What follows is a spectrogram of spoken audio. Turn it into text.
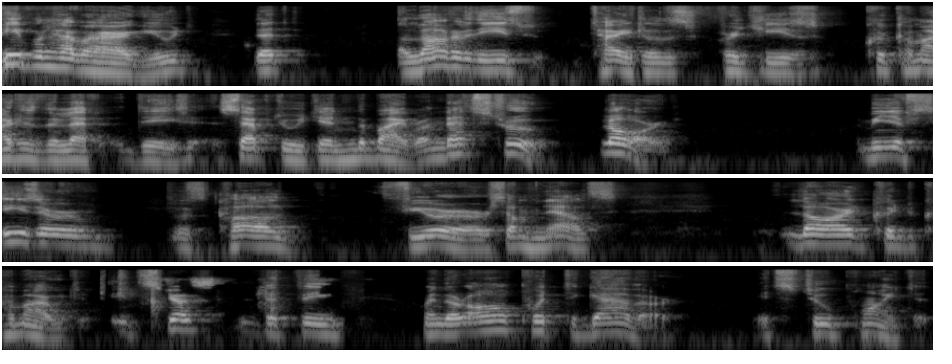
people have argued that a lot of these titles for Jesus could come out of the left, the Septuagint in the Bible, and that's true. Lord. I mean, if Caesar was called Führer or something else, Lord could come out. It's just that the when they're all put together, it's two pointed.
